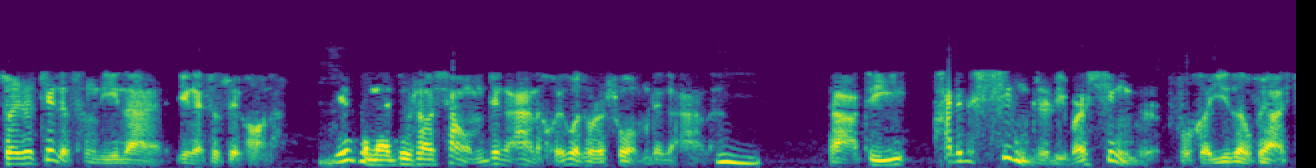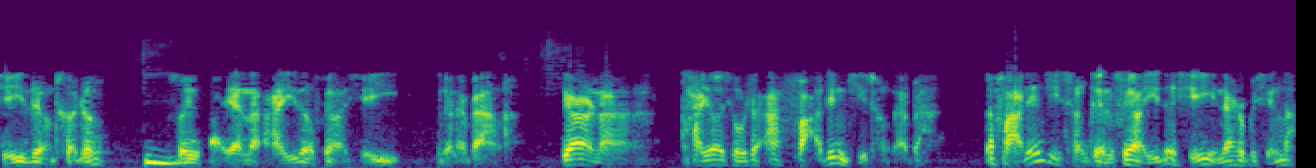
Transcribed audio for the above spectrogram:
所以说这个层级呢应该是最高的。因此呢，就是说像我们这个案子，回过头来说我们这个案子嗯啊，第一，它这个性质里边性质符合遗赠抚养协议这种特征，嗯，所以法院呢按遗赠抚养协议就来办了。第二呢，他要求是按法定继承来办，那法定继承跟抚养遗赠协议那是不行的，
